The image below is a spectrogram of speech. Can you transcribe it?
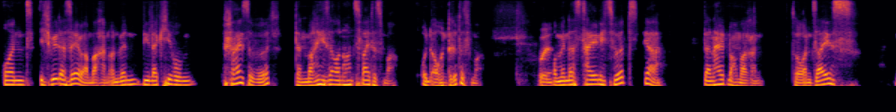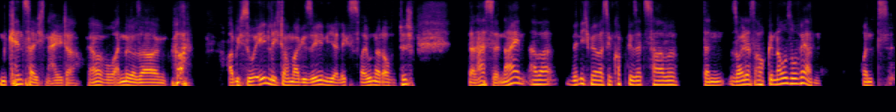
Und ich will das selber machen. Und wenn die Lackierung scheiße wird, dann mache ich es auch noch ein zweites Mal und auch ein drittes Mal. Cool. Und wenn das Teil nichts wird, ja, dann halt nochmal ran. So, und sei es ein Kennzeichenhalter, ja, wo andere sagen, ha, habe ich so ähnlich doch mal gesehen, hier legst 200 auf den Tisch, dann hast du. Nein, aber wenn ich mir was in den Kopf gesetzt habe, dann soll das auch genauso werden. Und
